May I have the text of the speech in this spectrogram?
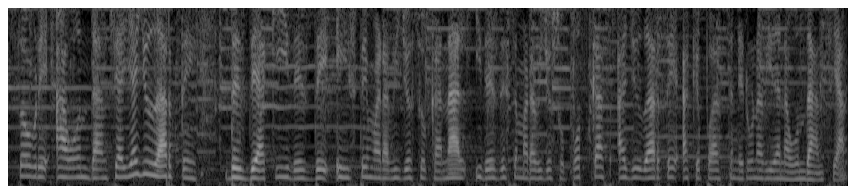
sobre abundancia y ayudarte desde aquí, desde este maravilloso canal y desde este maravilloso podcast, ayudarte a que puedas tener una vida en abundancia.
